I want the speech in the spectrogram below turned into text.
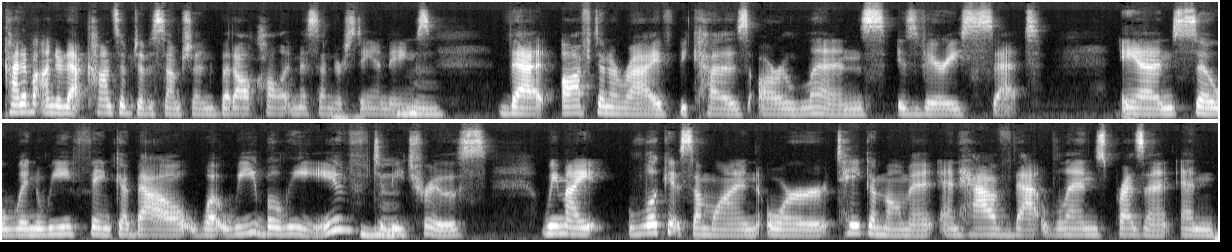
kind of under that concept of assumption, but I'll call it misunderstandings mm-hmm. that often arrive because our lens is very set. And so when we think about what we believe mm-hmm. to be truths, we might look at someone or take a moment and have that lens present and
